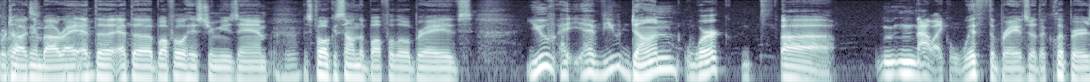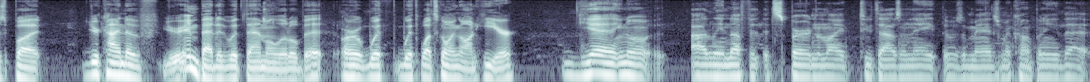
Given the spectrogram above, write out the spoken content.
We're Correct. talking about right mm-hmm. at the at the Buffalo History Museum. Mm-hmm. It's focused on the Buffalo Braves. you have you done work, uh, not like with the Braves or the Clippers, but you're kind of you're embedded with them a little bit, or with with what's going on here. Yeah, you know, oddly enough, it, it spurred in like 2008. There was a management company that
